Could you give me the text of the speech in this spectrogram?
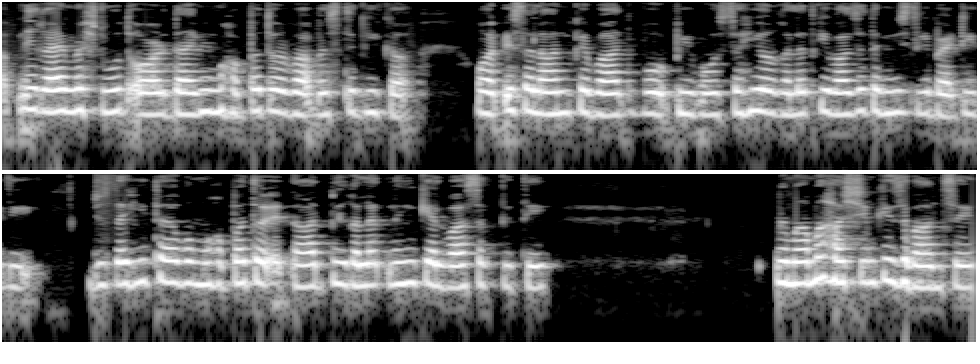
اپنی غیر مشروط اور دائمی محبت اور وابستگی کا اور اس اعلان کے بعد وہ بھی وہ صحیح اور غلط کی واضح تمیز لیے بیٹھی تھی۔ جو صحیح تھا وہ محبت اور اطاعت بھی غلط نہیں کہلوا سکتی تھی۔ امامہ ہاشم کی زبان سے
